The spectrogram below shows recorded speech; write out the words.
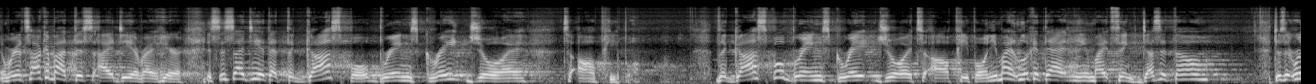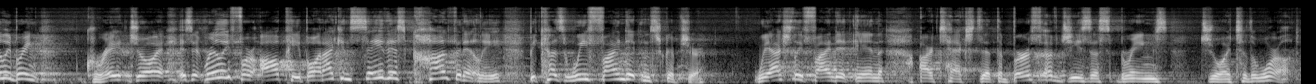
And we're going to talk about this idea right here. It's this idea that the gospel brings great joy to all people. The gospel brings great joy to all people. And you might look at that and you might think, does it though? Does it really bring great joy? Is it really for all people? And I can say this confidently because we find it in Scripture. We actually find it in our text that the birth of Jesus brings joy to the world.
